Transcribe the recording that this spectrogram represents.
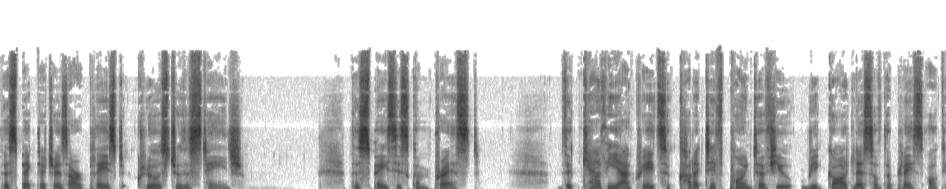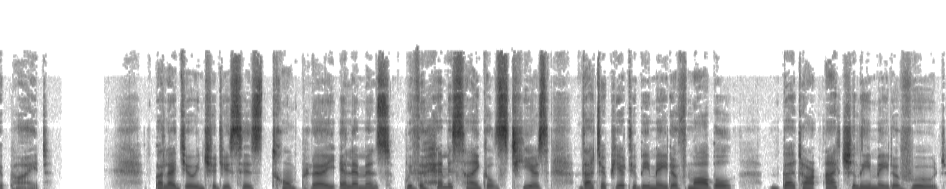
The spectators are placed close to the stage. The space is compressed. The cavea creates a collective point of view regardless of the place occupied. Palladio introduces trompe-l'œil elements with the hemicycle tiers that appear to be made of marble but are actually made of wood.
